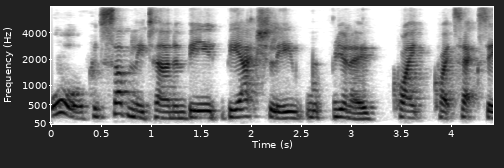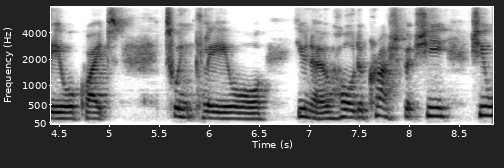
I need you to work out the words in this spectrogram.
Or could suddenly turn and be be actually you know quite quite sexy or quite twinkly or you know hold a crush. But she she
